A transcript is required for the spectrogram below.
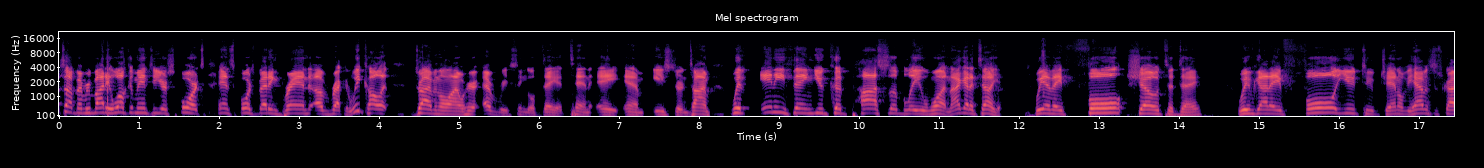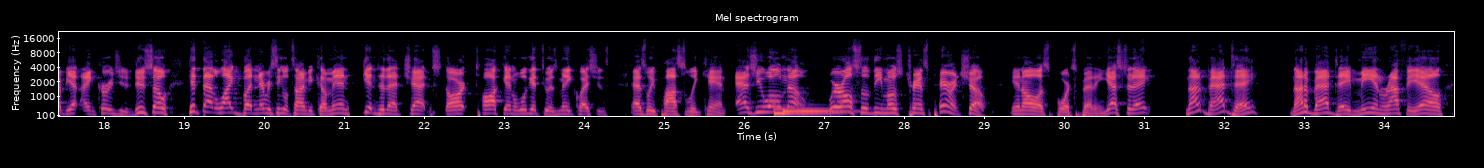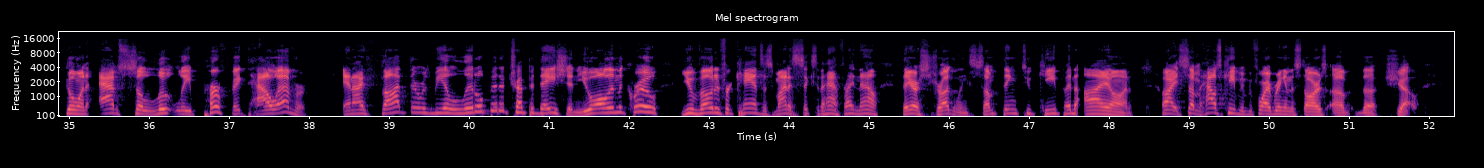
What's up, everybody? Welcome into your sports and sports betting brand of record. We call it Driving the Line. We're here every single day at 10 a.m. Eastern Time with anything you could possibly want. I got to tell you, we have a full show today. We've got a full YouTube channel. If you haven't subscribed yet, I encourage you to do so. Hit that like button every single time you come in. Get into that chat and start talking. We'll get to as many questions as we possibly can. As you all know, we're also the most transparent show in all of sports betting. Yesterday, not a bad day. Not a bad day. Me and Raphael going absolutely perfect. However, and I thought there would be a little bit of trepidation. You all in the crew, you voted for Kansas minus six and a half. Right now, they are struggling. Something to keep an eye on. All right, some housekeeping before I bring in the stars of the show.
